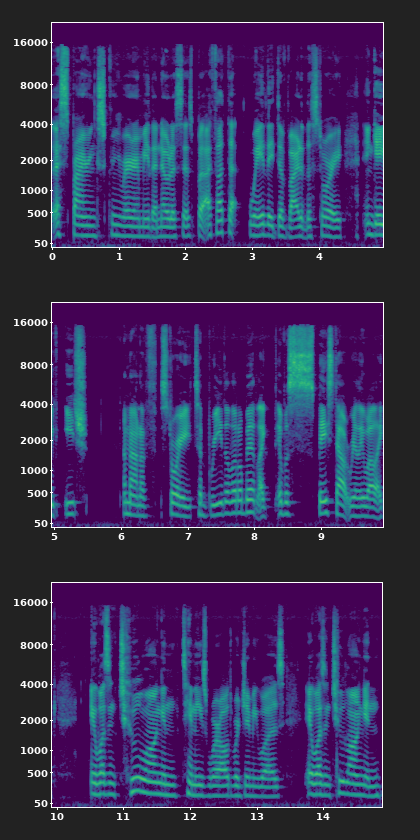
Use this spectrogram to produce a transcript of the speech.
aspiring screenwriter in me that noticed this, but I thought that way they divided the story and gave each amount of story to breathe a little bit, like it was spaced out really well. Like it wasn't too long in Timmy's world where Jimmy was. It wasn't too long in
